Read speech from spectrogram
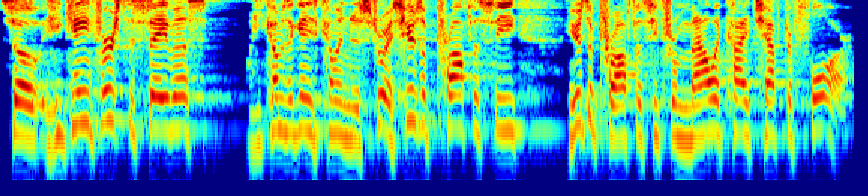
So he came first to save us. When he comes again, he's coming to destroy us. Here's a prophecy. Here's a prophecy from Malachi chapter 4.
